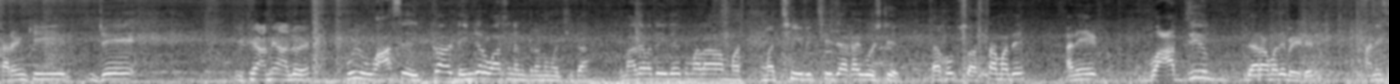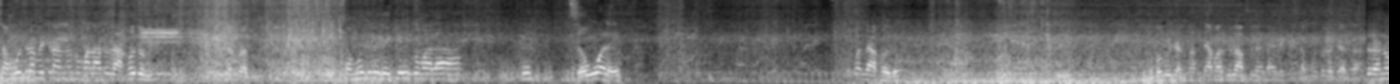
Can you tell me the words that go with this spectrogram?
कारण की जे इथे आम्ही आलो आहे फुल वास आहे इतका डेंजर वास आहे ना मित्रांनो मच्छीचा. तर माझ्या मते इथे तुम्हाला मस् मच्छी बिच्छी ज्या काही गोष्टी आहेत त्या खूप स्वस्तामध्ये आणि एक वाजी दरामध्ये भेटेल. आणि समुद्र मित्रांनो तुम्हाला आता दाखवतो मी. समुद्र देखील तुम्हाला खूप जवळ आहे. तो पण दाखवतो. बघू शकता त्या बाजूला आपल्याला डायरेक्ट समुद्र जाता मित्रांनो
